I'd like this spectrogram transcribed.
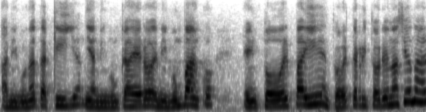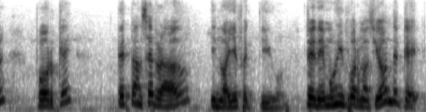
a ninguna taquilla ni a ningún cajero de ningún banco en todo el país, en todo el territorio nacional, porque están cerrados y no hay efectivo. Tenemos información de que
